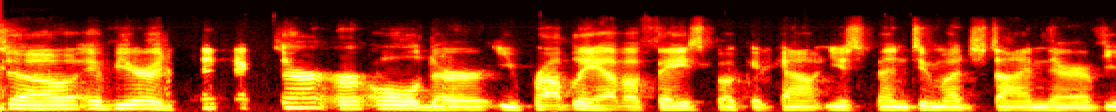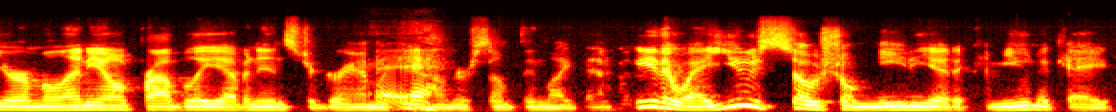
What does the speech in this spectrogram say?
so if you're a Gen Xer or older, you probably have a Facebook account and you spend too much time there. If you're a millennial, probably you have an Instagram account or something like that. But either way, use social media to communicate.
